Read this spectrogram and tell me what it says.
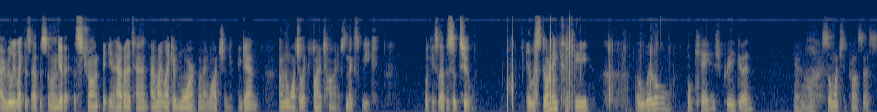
I really like this episode. I'm gonna give it a strong eight and a half out of ten. I might like it more when I watch it again. I'm gonna watch it like five times next week. Okay, so episode two. It was starting to be a little okayish, pretty good, and oh, so much to process.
